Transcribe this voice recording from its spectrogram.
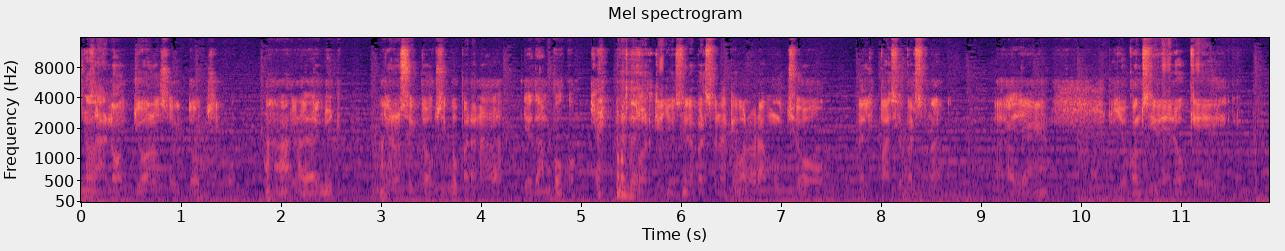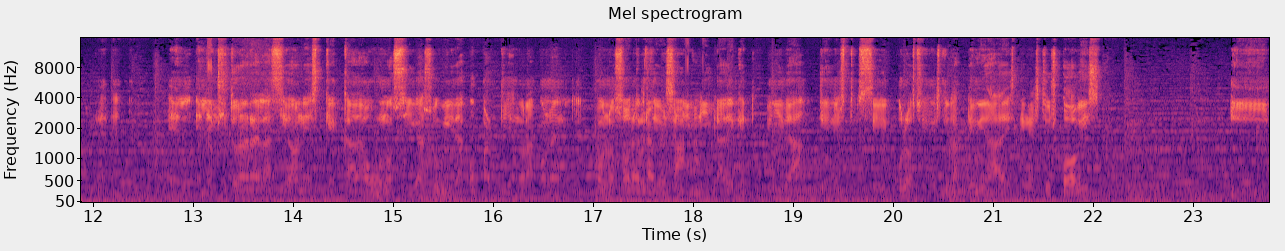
No. O sea, no, yo no soy tóxico. Ajá, a ver, Nick. Yo no soy tóxico para nada. Yo tampoco. Porque yo soy una persona que valora mucho el espacio personal. Y yo considero que el, éxito de una relación es que cada uno siga su vida compartiéndola con, el, con los otros. Eso significa de que tu vida tienes tus círculos, tienes tus actividades, tienes tus hobbies. Y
